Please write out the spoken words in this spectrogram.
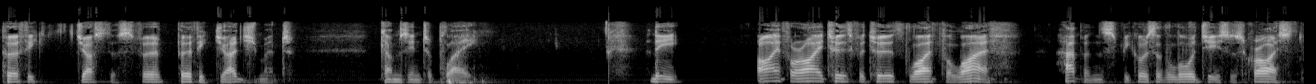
perfect justice, for perfect judgment comes into play. The eye for eye, tooth for tooth, life for life happens because of the Lord Jesus Christ.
